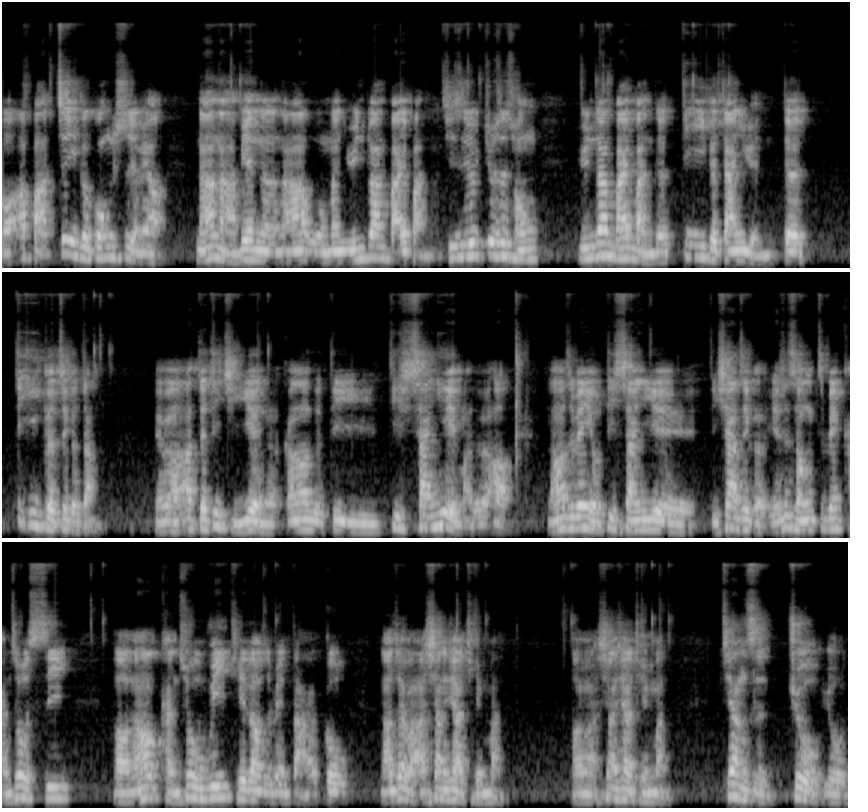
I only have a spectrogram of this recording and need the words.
哦啊，把这个公式有没有拿哪边呢？拿我们云端白板其实就是从云端白板的第一个单元的第一个这个档有没有啊？的第几页呢？刚刚的第第三页嘛，对吧？哈，然后这边有第三页底下这个也是从这边 Ctrl C 啊，然后 Ctrl V 贴到这边打个勾，然后再把它向下填满，好吗？向下填满，这样子就有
